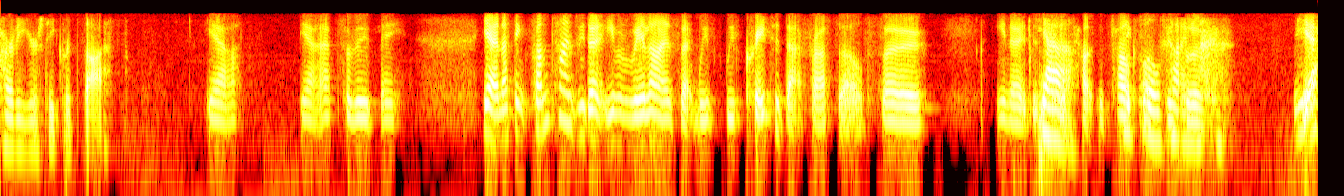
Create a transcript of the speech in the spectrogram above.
part of your secret sauce. Yeah. Yeah, absolutely. Yeah, and I think sometimes we don't even realize that we've we've created that for ourselves. So, you know, it, yeah, it, it's helpful to sort of yeah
